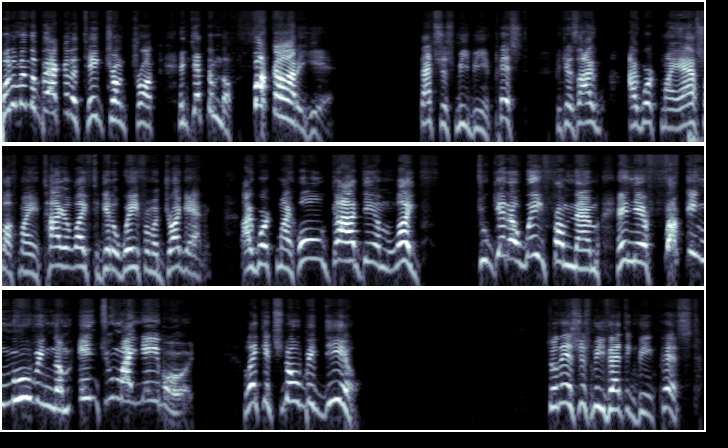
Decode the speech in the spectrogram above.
put them in the back of the take junk truck, and get them the fuck out of here. That's just me being pissed because I, I worked my ass off my entire life to get away from a drug addict. I worked my whole goddamn life to get away from them, and they're fucking moving them into my neighborhood like it's no big deal. So there's just me venting being pissed.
